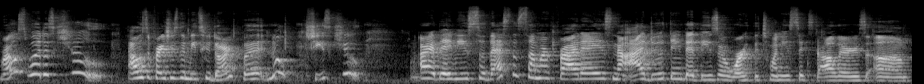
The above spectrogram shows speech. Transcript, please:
Rosewood is cute. I was afraid she's gonna be too dark, but nope, she's cute. All right, babies, so that's the Summer Fridays. Now, I do think that these are worth the $26. Um,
